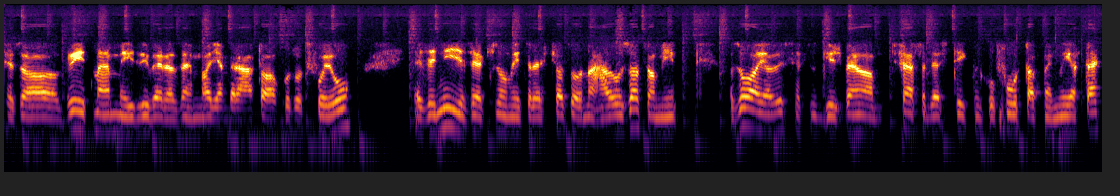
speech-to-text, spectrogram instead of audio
Ez a Great Man-Made River, az egy nagy ember által alkotott folyó. Ez egy 4000 kilométeres csatornahálózat, ami az olajjal összefüggésben a felfedezték, mikor fúrtak, meg mértek,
